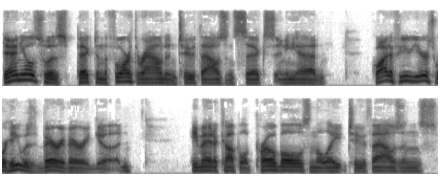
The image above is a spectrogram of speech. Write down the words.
Daniels was picked in the fourth round in 2006, and he had quite a few years where he was very, very good. He made a couple of Pro Bowls in the late 2000s,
